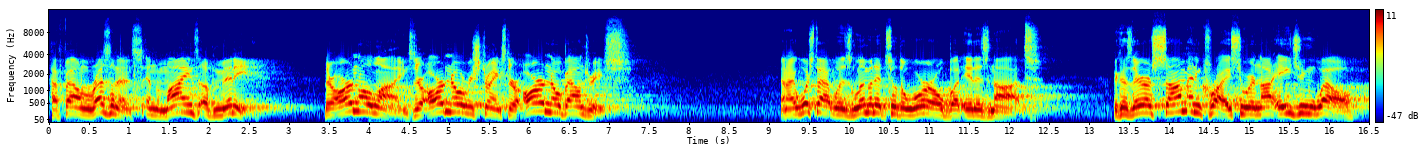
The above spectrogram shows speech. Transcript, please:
have found residence in the minds of many. There are no lines, there are no restraints, there are no boundaries. And I wish that was limited to the world, but it is not. Because there are some in Christ who are not aging well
